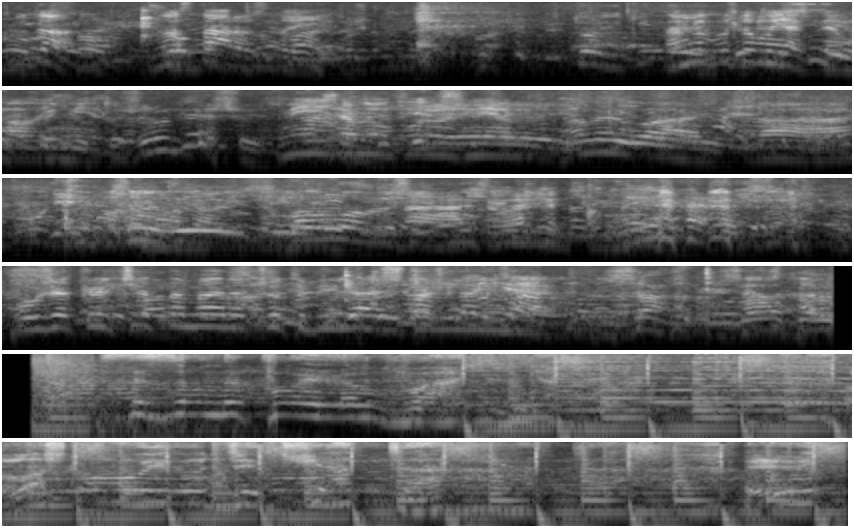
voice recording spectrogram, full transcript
Куди? На стару стоїть. А ми потім як це мали мір? То ж роби щось. Міжану порожнє. Наливай. Бо вже кричить на мене, що тобі ляє, Що ж таке? Сезонне полювання влаштовують дівчата і від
